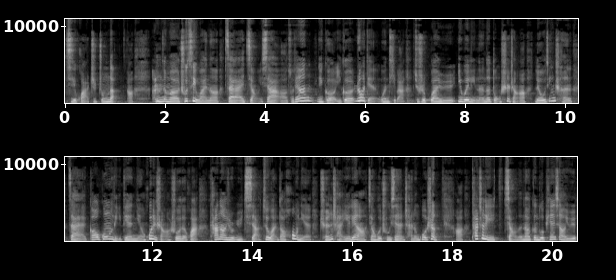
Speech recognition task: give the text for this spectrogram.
计划之中的。啊，那么除此以外呢，再来讲一下啊，昨天那个一个热点问题吧，就是关于亿维锂能的董事长啊刘金成在高工锂电年会上啊说的话，他呢就是预期啊最晚到后年全产业链啊将会出现产能过剩啊，他这里讲的呢更多偏向于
